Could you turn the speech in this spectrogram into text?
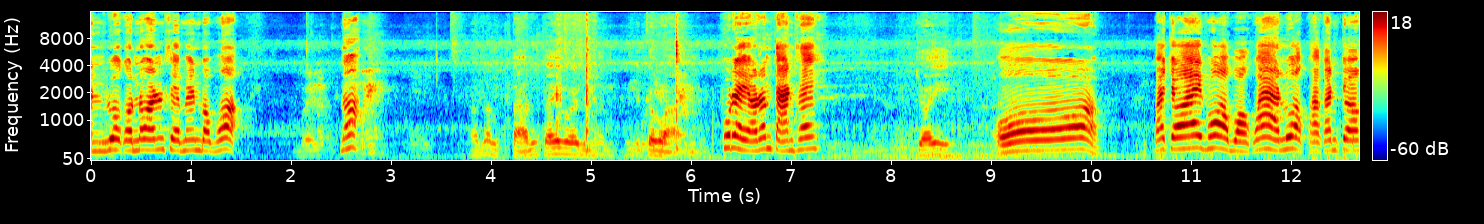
นลวกเอานอนเสียแมนบอกพ่อเนาะเอาน้ำตาลใส่ไว้มันก็หวานผู้ใดเอาน้ำตาลใส่จ้อยโอ้ ป้าจอยพ่อบอกว่าลวกผักกันจอง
